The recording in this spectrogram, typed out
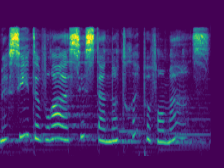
Merci d'avoir assisté à notre performance.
